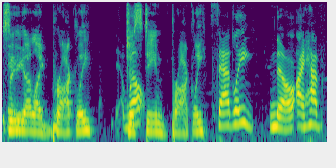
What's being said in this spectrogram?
So you got like broccoli, just well- steamed broccoli. Sadly, no. I have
